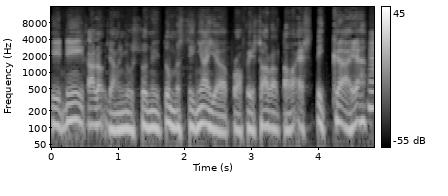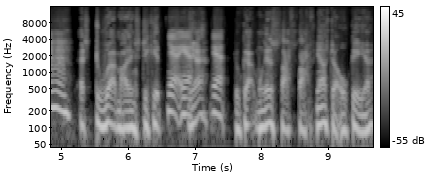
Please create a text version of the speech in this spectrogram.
Ini kalau yang nyusun itu mestinya ya profesor atau S3 ya, S2 paling sedikit, Ya, ya, ya. Juga mungkin staff-staffnya sudah oke ya.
